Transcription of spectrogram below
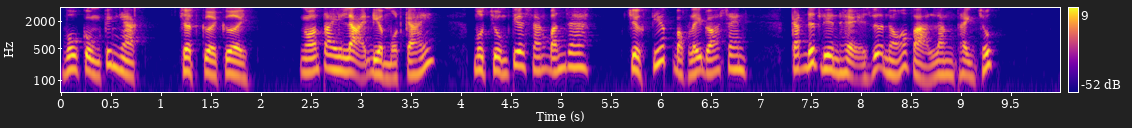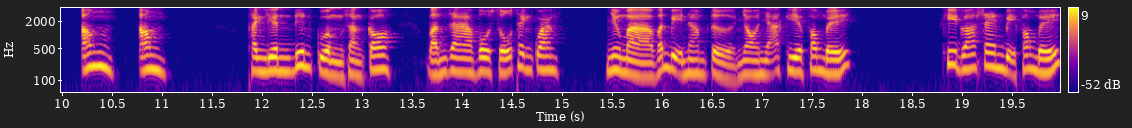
vô cùng kinh ngạc, chợt cười cười, ngón tay lại điểm một cái, một chùm tia sáng bắn ra, trực tiếp bọc lấy đóa sen, cắt đứt liên hệ giữa nó và Lăng Thanh Trúc. Ong, ong. Thành liên điên cuồng giằng co, bắn ra vô số thanh quang, nhưng mà vẫn bị nam tử nho nhã kia phong bế. Khi đóa sen bị phong bế,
